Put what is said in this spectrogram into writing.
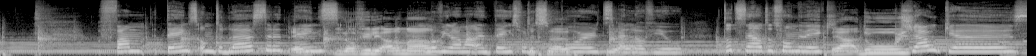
Fam, thanks om te luisteren. Thanks. En love jullie allemaal. love jullie allemaal en thanks voor de support. Ja. I love you. Tot snel, tot volgende week. Ja, doei. Ciao, kus.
